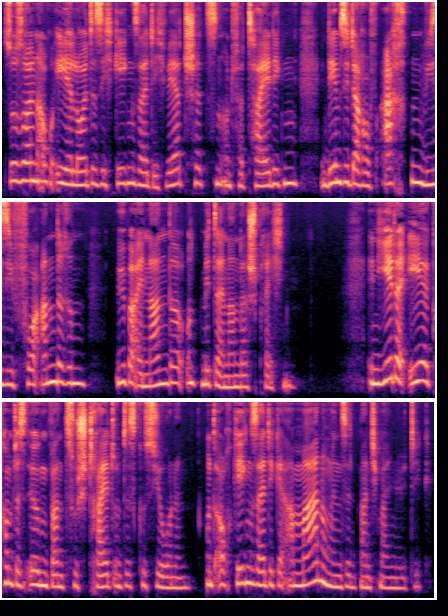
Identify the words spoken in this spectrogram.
So sollen auch Eheleute sich gegenseitig wertschätzen und verteidigen, indem sie darauf achten, wie sie vor anderen übereinander und miteinander sprechen. In jeder Ehe kommt es irgendwann zu Streit und Diskussionen, und auch gegenseitige Ermahnungen sind manchmal nötig.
